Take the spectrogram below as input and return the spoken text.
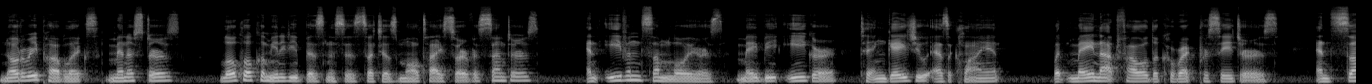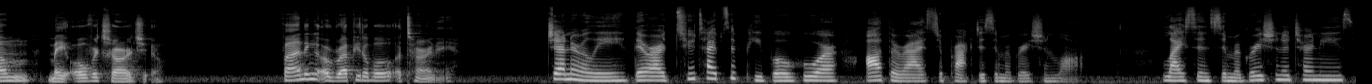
notary publics, ministers, local community businesses such as multi service centers, and even some lawyers, may be eager to engage you as a client, but may not follow the correct procedures and some may overcharge you. Finding a reputable attorney. Generally, there are two types of people who are authorized to practice immigration law licensed immigration attorneys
